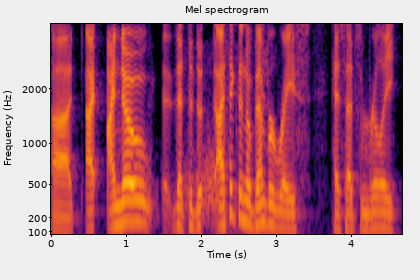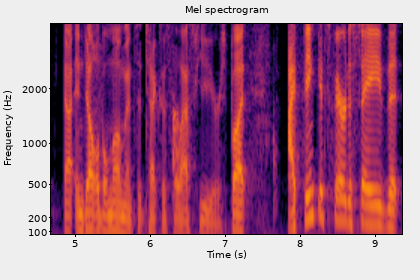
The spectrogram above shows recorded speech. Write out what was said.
Uh, I I know that the I think the November race has had some really uh, indelible moments at Texas the last few years, but I think it's fair to say that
